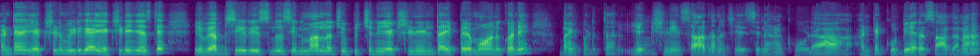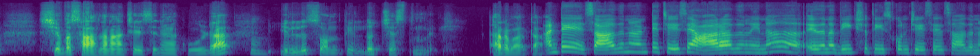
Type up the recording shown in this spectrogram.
అంటే యక్షుని విడిగా యక్షిణి చేస్తే ఈ వెబ్ సిరీస్లు సినిమాల్లో చూపించిన యక్షిణి టైప్ ఏమో అనుకొని భయపడతారు. యక్షిణి సాధన చేసినా కూడా అంటే కుబేర సాధన శివ సాధన చేసినా కూడా. ఇల్లు సొంత ఇల్లు వచ్చేస్తుంది. తర్వాత. అంటే సాధన అంటే చేసే ఆరాధనైనా ఏదైనా దీక్ష తీసుకొని చేసే సాధన?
